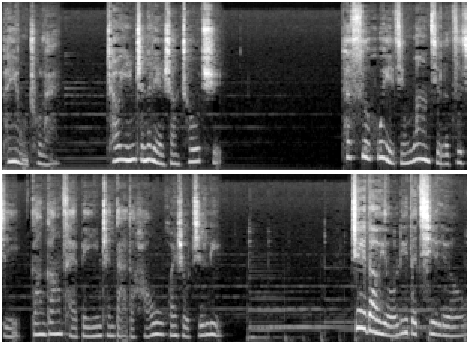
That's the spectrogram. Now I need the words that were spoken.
喷涌出来。朝银尘的脸上抽去。他似乎已经忘记了自己刚刚才被银尘打得毫无还手之力，这道有力的气流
